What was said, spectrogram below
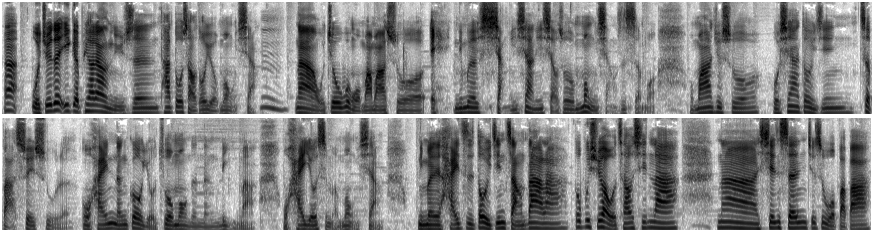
那我觉得一个漂亮的女生，她多少都有梦想，嗯，那我就问我妈妈说，哎，你有没有想一下你小时候的梦想是什么？我妈就说，我现在都已经这把岁数了，我还能够有做梦的能力吗？我还有什么梦想？你们孩子都已经长大啦，都不需要我操心啦。那先生就是我爸爸，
